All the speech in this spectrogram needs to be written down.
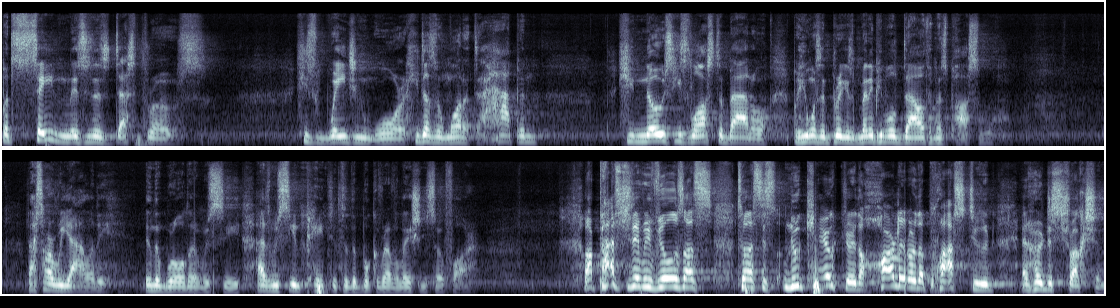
But Satan is in his death throes. He's waging war. He doesn't want it to happen. He knows he's lost a battle, but he wants to bring as many people down with him as possible. That's our reality in the world that we see, as we've seen painted through the book of Revelation so far. Our passage today reveals us to us this new character, the harlot or the prostitute, and her destruction.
